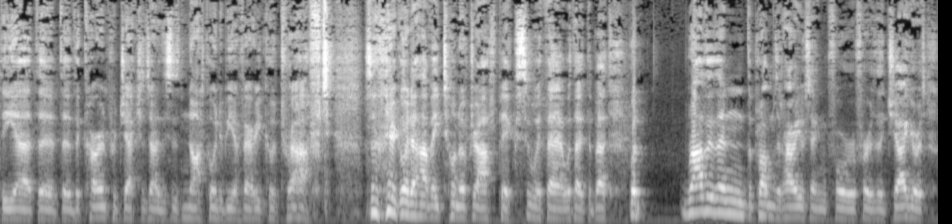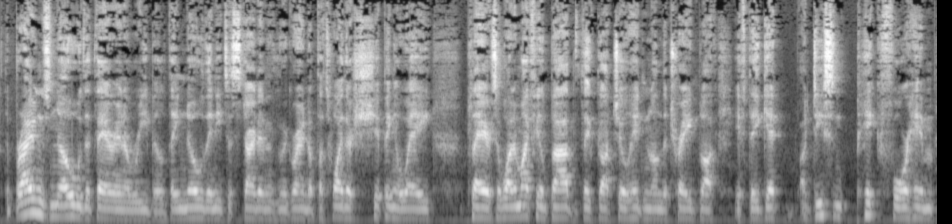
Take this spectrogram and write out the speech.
The, uh, the the the current projections are this is not going to be a very good draft, so they're going to have a ton of draft picks with uh, without the best. But rather than the problems that Harry was saying for, for the Jaguars, the Browns know that they're in a rebuild. They know they need to start it from the ground up. That's why they're shipping away players. So while it might feel bad that they've got Joe Haden on the trade block, if they get a decent pick for him,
